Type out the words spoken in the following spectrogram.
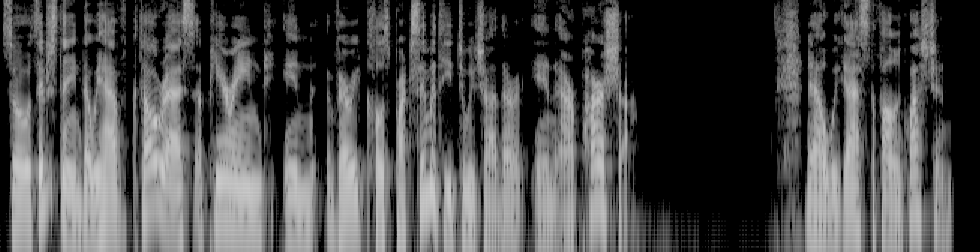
So it's interesting that we have ketores appearing in very close proximity to each other in our parsha. Now we could ask the following question:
